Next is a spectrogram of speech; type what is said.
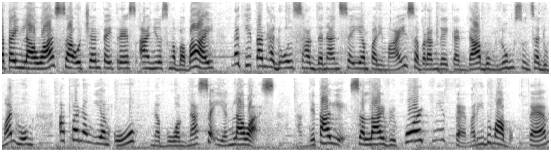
Patayng lawas sa 83 anyos nga babay, nakitan haduol sa hagdanan sa iyang panimay sa barangay Kandabong lungsod sa Dumanhog, apan ang iyang u nabuwag na sa iyang lawas. Ang detalye sa live report ni Fem Marie. Fem?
